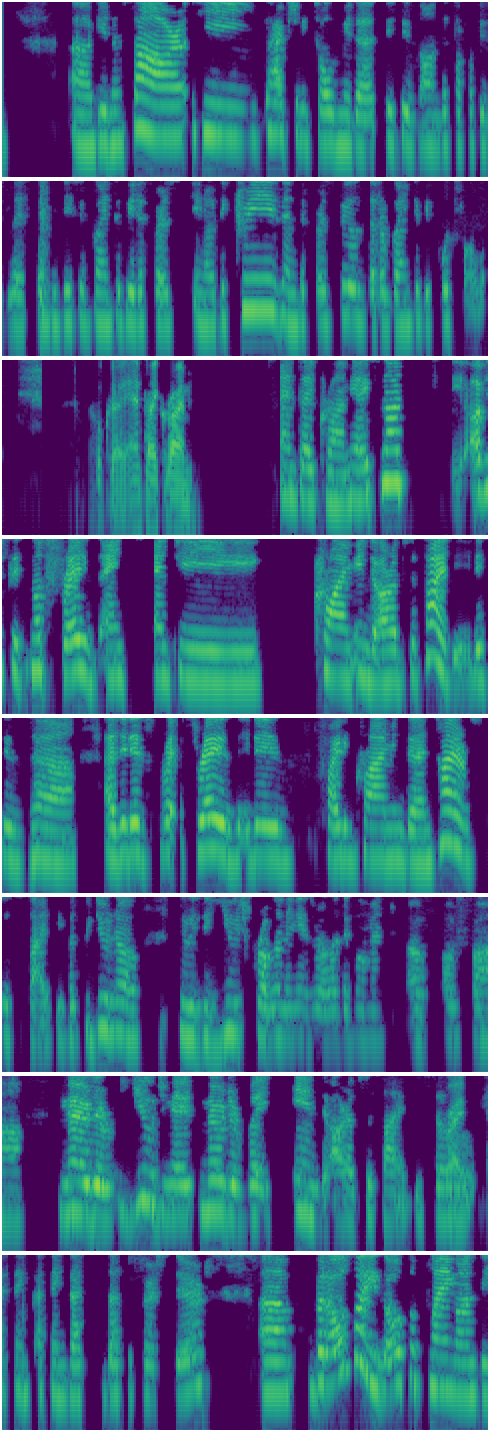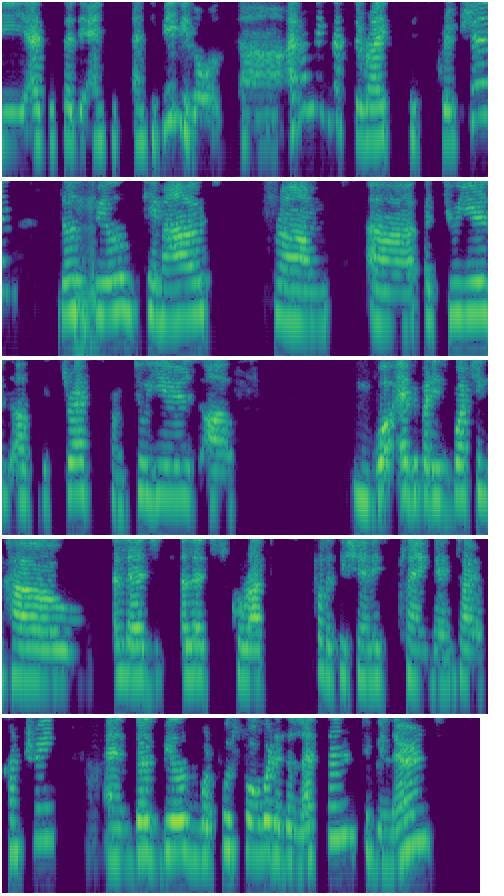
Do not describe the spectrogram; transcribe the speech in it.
uh, Gideon Saar, he actually told me that this is on the top of his list and this is going to be the first, you know, decrees and the first bills that are going to be put forward. Okay, anti-crime. Anti-crime, yeah. It's not obviously it's not phrased anti crime in the Arab society. This is uh, as it is phrased. It is fighting crime in the entire the society. But we do know there is a huge problem in Israel at the moment of of uh, murder, huge murder rate in the Arab society. So right. I think I think that's that's the first there. Um, but also he's also playing on the, as you said, the anti anti Bibi laws. Uh, I don't think that's the right description. Those mm-hmm. bills came out from uh, two years of distress, from two years of what everybody's watching how alleged alleged corrupt politician is playing the entire country and those bills were put forward as a lesson to be learned.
